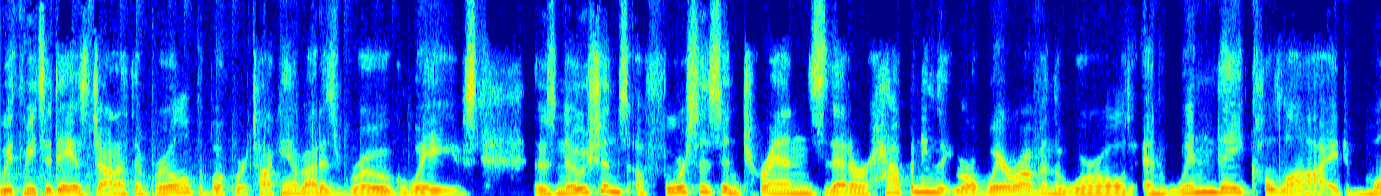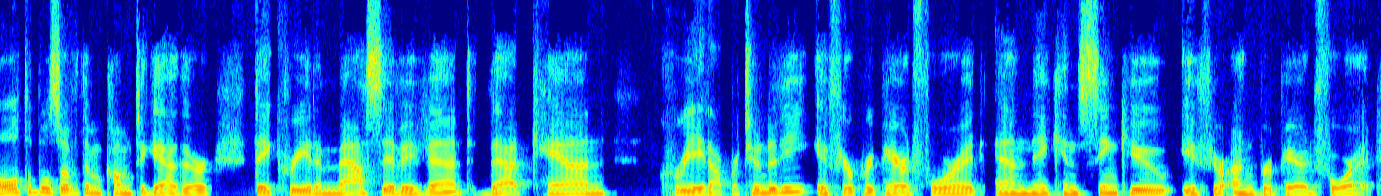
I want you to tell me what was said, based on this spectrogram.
With me today is Jonathan Brill. The book we're talking about is Rogue Waves those notions of forces and trends that are happening that you're aware of in the world. And when they collide, multiples of them come together, they create a massive event that can create opportunity if you're prepared for it, and they can sink you if you're unprepared for it.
